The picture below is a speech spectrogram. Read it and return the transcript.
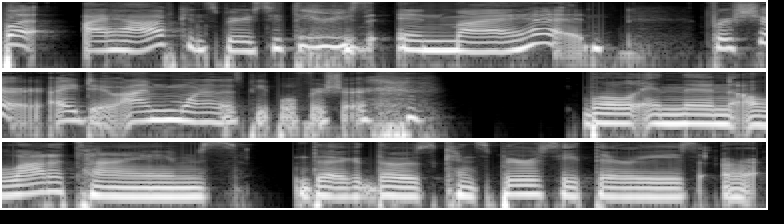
But I have conspiracy theories in my head. For sure. I do. I'm one of those people for sure. Well, and then a lot of times the those conspiracy theories are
